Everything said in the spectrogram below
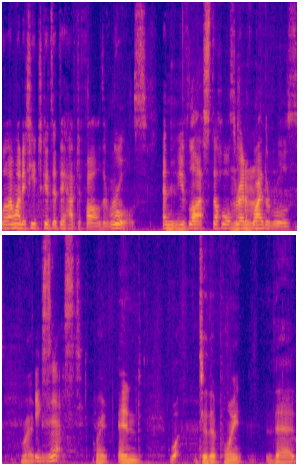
well i want to teach kids that they have to follow the rules and mm-hmm. you've lost the whole thread of why the rules Right. exist Right. And what to the point that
